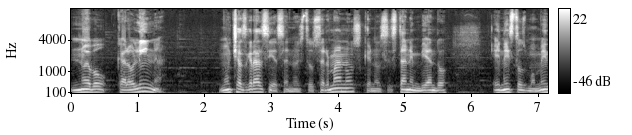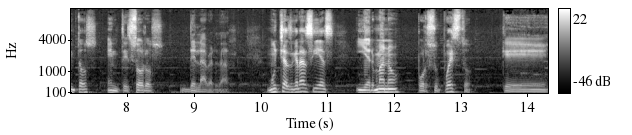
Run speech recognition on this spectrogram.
Nuevo Carolina. Muchas gracias a nuestros hermanos que nos están enviando en estos momentos en tesoros de la verdad. Muchas gracias y hermano, por supuesto, que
